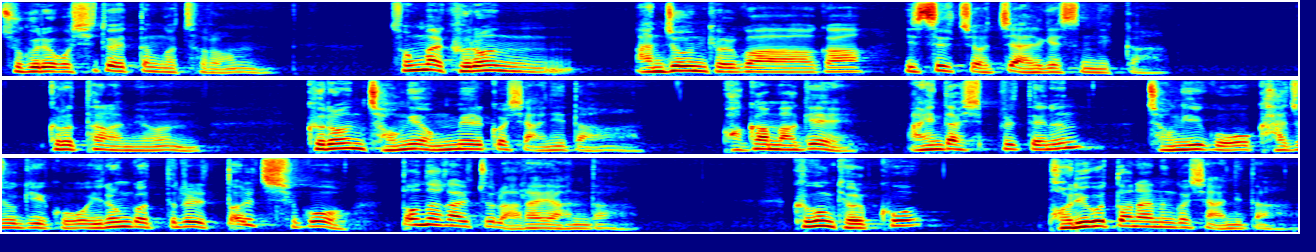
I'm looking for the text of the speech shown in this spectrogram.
죽으려고 시도했던 것처럼 정말 그런 안 좋은 결과가 있을지 어찌 알겠습니까? 그렇다면 그런 정에 얽매일 것이 아니다. 과감하게 아니다 싶을 때는 정이고 가족이고 이런 것들을 떨치고 떠나갈 줄 알아야 한다. 그건 결코 버리고 떠나는 것이 아니다.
